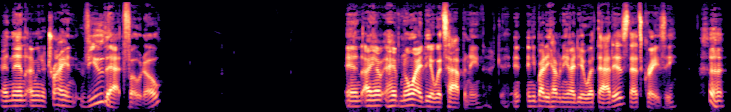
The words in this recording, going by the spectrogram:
and then I'm going to try and view that photo. And I have, I have no idea what's happening. Okay. Anybody have any idea what that is? That's crazy.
